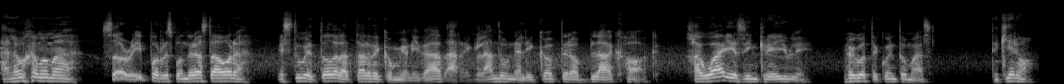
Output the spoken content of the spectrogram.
Aloha mamá. Sorry por responder hasta ahora. Estuve toda la tarde con mi unidad arreglando un helicóptero Black Hawk. Hawái es increíble. Luego te cuento más. Te quiero.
